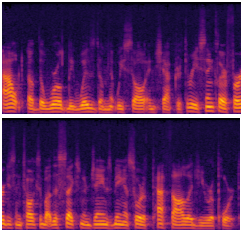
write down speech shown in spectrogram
out of the worldly wisdom that we saw in chapter 3. Sinclair Ferguson talks about this section of James being a sort of pathology report.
